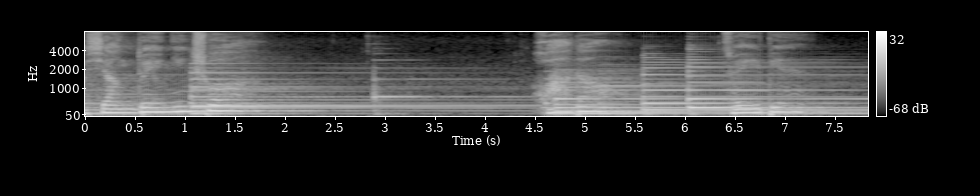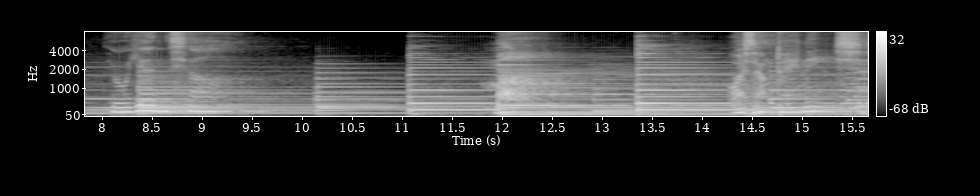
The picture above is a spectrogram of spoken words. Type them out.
我想对您说，话到嘴边又咽下。妈，我想对你笑，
